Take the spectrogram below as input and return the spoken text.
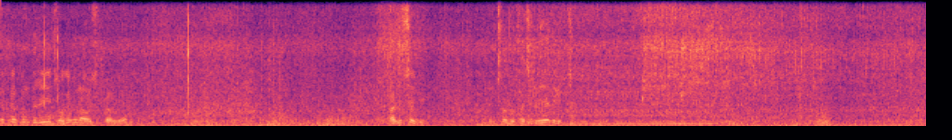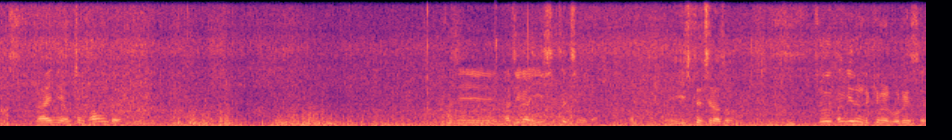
옆에 분들이 저기서 나오시더라고요. 가지채비. 그럼 저도 가지를 해야 되겠죠. 라인이 0.45인데 가지, 가지가 20cm입니다 20cm라서 쭉 당기는 느낌을 모르겠어요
